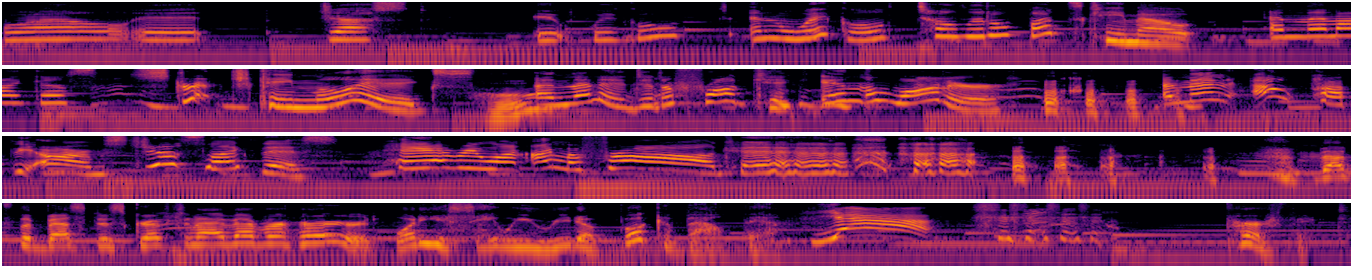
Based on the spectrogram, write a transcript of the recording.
Well, it just. It wiggled and wiggled till little buds came out. And then I guess stretch came the legs. Huh? And then it did a frog kick in the water. and then out popped the arms, just like this. Hey everyone, I'm a frog. That's the best description I've ever heard. What do you say we read a book about them? yeah! Perfect.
